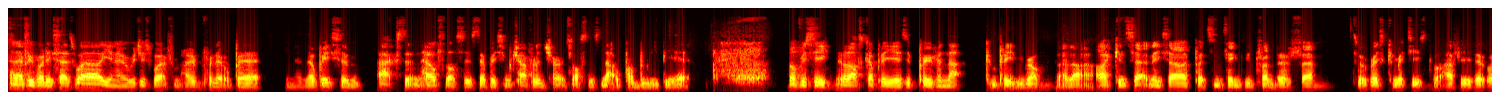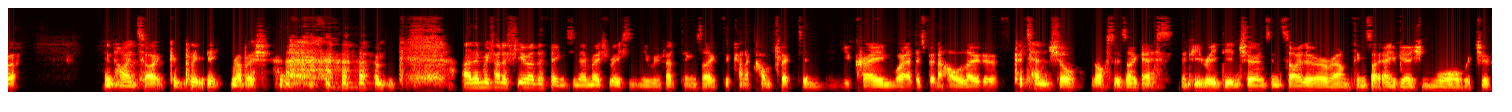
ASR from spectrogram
And everybody says, well, you know, we just work from home for a little bit. You know, there'll be some accident and health losses. There'll be some travel insurance losses, and that'll probably be it. Obviously, the last couple of years have proven that completely wrong. And I, I can certainly say I put some things in front of um, sort of risk committees and what have you that were, in hindsight, completely rubbish. and then we've had a few other things. You know, most recently we've had things like the kind of conflict in, in Ukraine, where there's been a whole load of potential losses. I guess if you read the Insurance Insider around things like aviation war, which have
